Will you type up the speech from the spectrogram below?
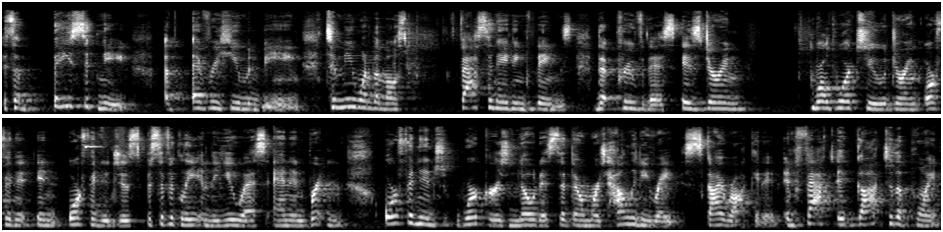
It's a basic need of every human being. To me, one of the most fascinating things that prove this is during World War II during orphan- in orphanages, specifically in the US and in Britain, orphanage workers noticed that their mortality rate skyrocketed. In fact, it got to the point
